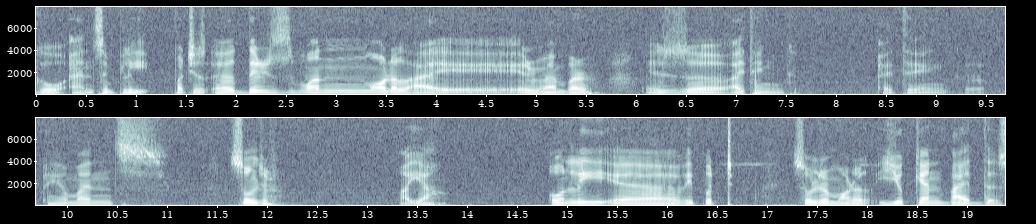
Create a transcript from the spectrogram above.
go and simply purchase. Uh, there is one model I remember is uh, I think I think uh, humans soldier. Uh, yeah only uh, we put soldier model. You can buy this.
